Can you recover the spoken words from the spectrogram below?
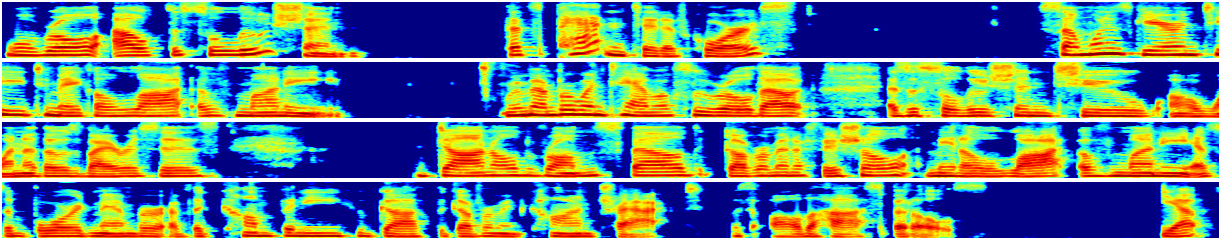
will roll out the solution. That's patented, of course. Someone is guaranteed to make a lot of money. Remember when Tamiflu rolled out as a solution to uh, one of those viruses? Donald Rumsfeld, government official, made a lot of money as a board member of the company who got the government contract with all the hospitals. Yep,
